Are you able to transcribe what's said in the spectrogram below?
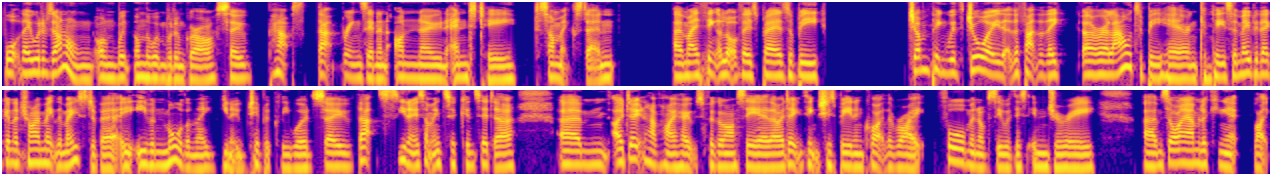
what they would have done on on on the Wimbledon grass. So perhaps that brings in an unknown entity to some extent. Um, I think a lot of those players will be jumping with joy that the fact that they are allowed to be here and compete. So maybe they're going to try and make the most of it even more than they, you know, typically would. So that's, you know, something to consider. Um, I don't have high hopes for Garcia, though. I don't think she's been in quite the right form. And obviously with this injury. Um, so I am looking at like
